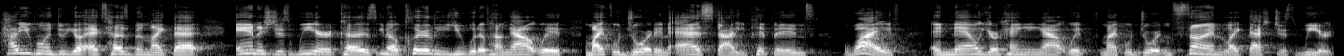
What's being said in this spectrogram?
how are you going to do your ex husband like that? And it's just weird because, you know, clearly you would have hung out with Michael Jordan as Scottie Pippen's wife and now you're hanging out with Michael Jordan's son. Like, that's just weird.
